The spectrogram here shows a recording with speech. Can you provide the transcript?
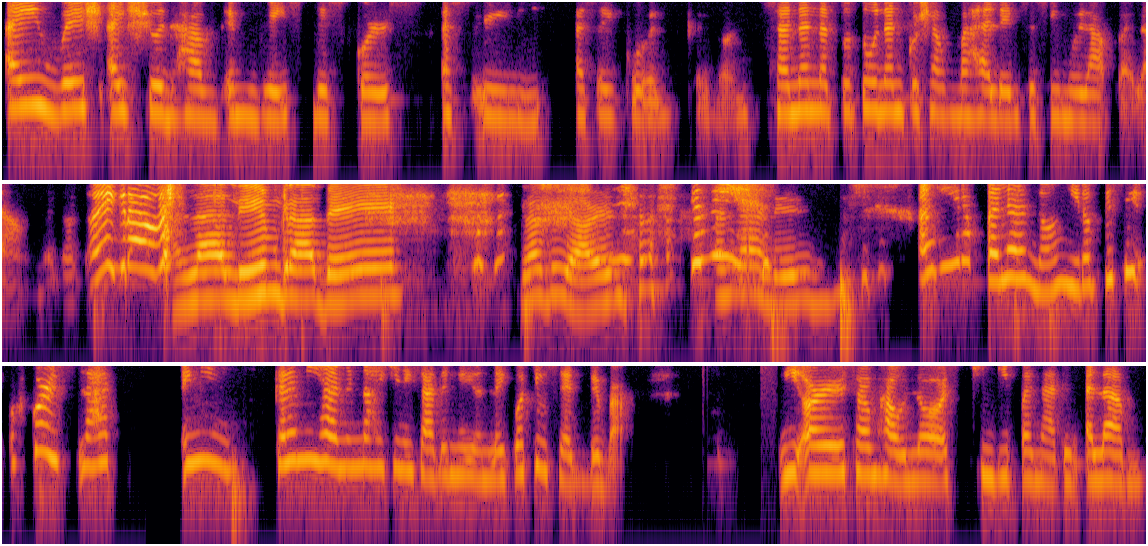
I wish I should have embraced this course as early as I could. Ganun. Sana natutunan ko siyang mahalin sa simula pa lang. Ganun. Ay, grabe! Ang lalim, grabe. grabe yarn. Kasi, Ang lalim. ang hirap pala, no? Ang hirap kasi, of course, lahat, I mean, karamihan ng nakikinig sa atin ngayon, like what you said, di ba? We are somehow lost. Hindi pa natin alam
